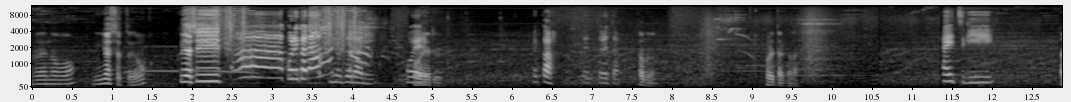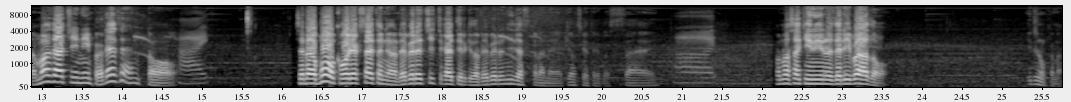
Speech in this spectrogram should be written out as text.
グラエナは逃がしちゃったよ悔しいあー、これかな？夜空に吠える。こるれか。で取れた。多分超えたからはい、次。友達にプレゼントはい。こちら某攻略サイトにはレベル1って書いてるけどレベル2ですからね気をつけてくださいはーい。この先にいるデリバードいるのかな？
